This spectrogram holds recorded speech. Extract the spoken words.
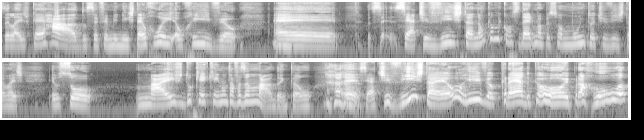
Ser lésbica é errado. Ser feminista é, é horrível. É, ser, ser ativista. Não que eu me considere uma pessoa muito ativista, mas eu sou mais do que quem não tá fazendo nada. Então, é, ser ativista é horrível, credo, que horror. Ir pra rua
